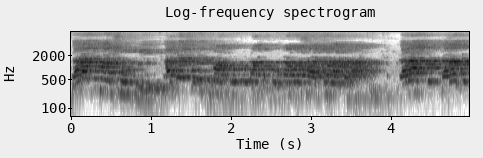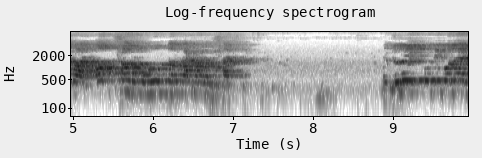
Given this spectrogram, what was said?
যারা তোমার সঙ্গী? তাদের সাথে তোমার ওঠা বসা চলাফেরা? তারা তারা তোমার অবসর মুহূর্ত কাটানোর সাথী? যদি কবি বলেন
